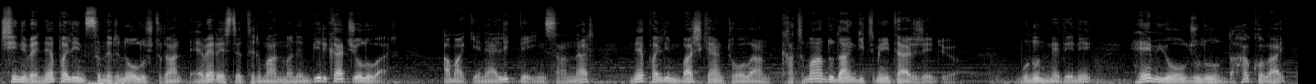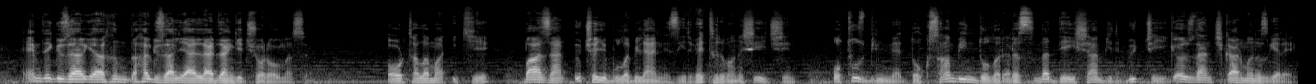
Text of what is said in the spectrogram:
Çin ve Nepal'in sınırını oluşturan Everest'e tırmanmanın birkaç yolu var. Ama genellikle insanlar Nepal'in başkenti olan Katmandu'dan gitmeyi tercih ediyor. Bunun nedeni hem yolculuğun daha kolay hem de güzergahın daha güzel yerlerden geçiyor olması. Ortalama 2, bazen 3 ayı bulabilen zirve tırmanışı için 30 bin ile 90 bin dolar arasında değişen bir bütçeyi gözden çıkarmanız gerek.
